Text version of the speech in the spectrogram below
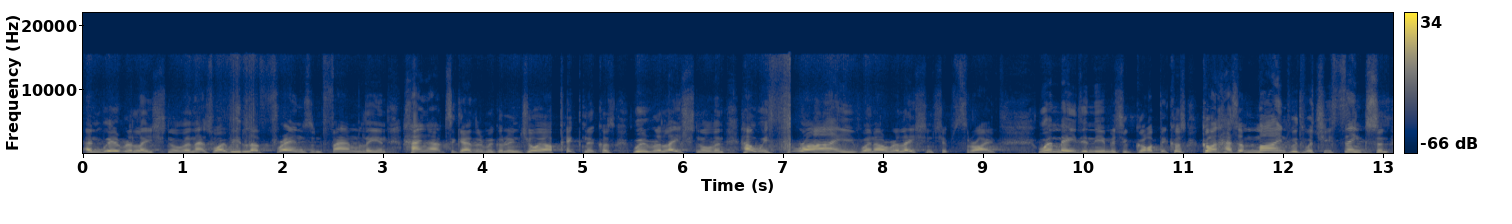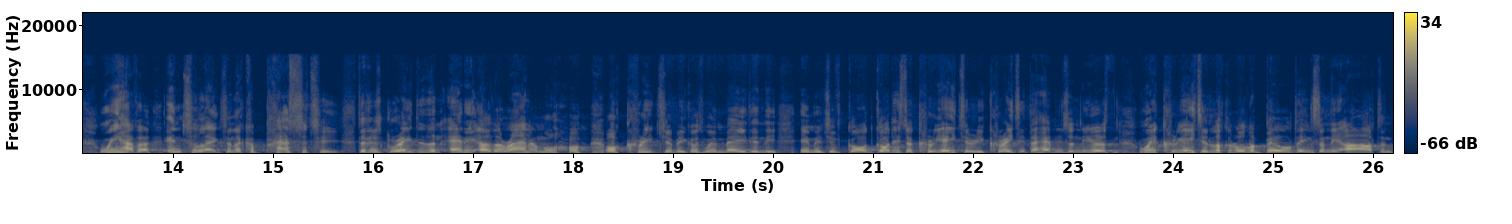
And we're relational. And that's why we love friends and family and hang out together. And we're going to enjoy our picnic because we're relational and how we thrive when our relationships thrive. We're made in the image of God because God has a mind with which He thinks. And we have an intellect and a capacity that is greater than any other animal or creature because we're made in the image of God. God is a creator. He created the heavens and the earth earth. We're created. Look at all the buildings and the art, and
